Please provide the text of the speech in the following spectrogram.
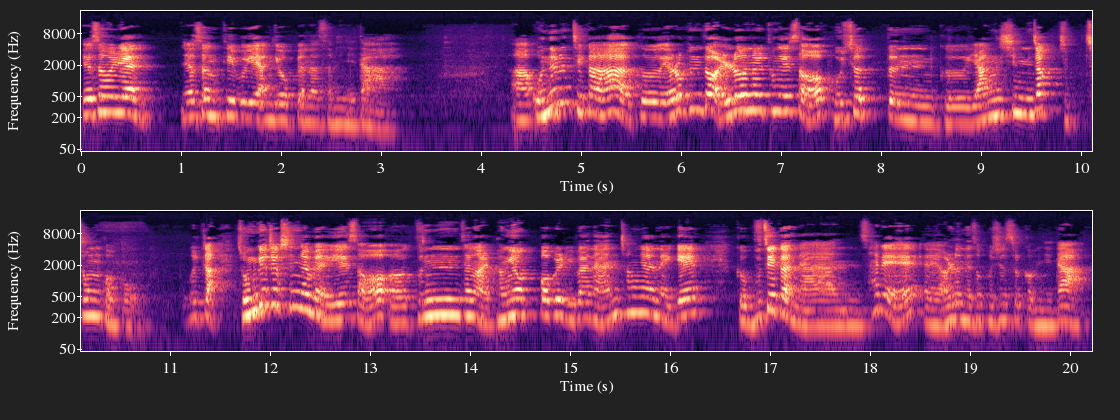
여성을 위한 여성TV 안기옥 변호사입니다. 아, 오늘은 제가 그 여러분도 언론을 통해서 보셨던 그 양심적 집총 거부, 그러니까 종교적 신념에 의해서 어, 군생활 병역법을 위반한 청년에게 그 무죄가 난 사례 에, 언론에서 보셨을 겁니다.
